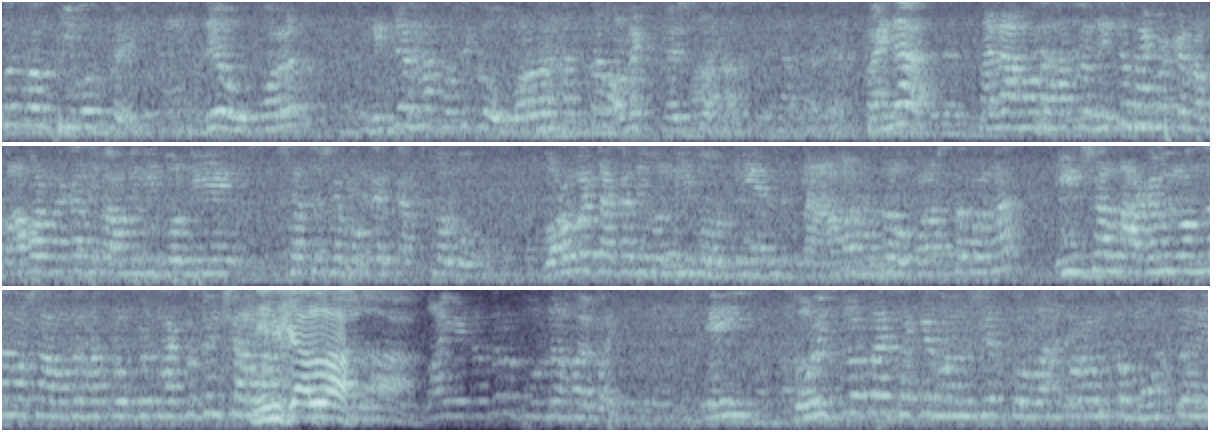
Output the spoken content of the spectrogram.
সাল্লাম কি বলছে? যে উপরের নিচের হাতটা থেকে উপরের হাতটা অনেক শ্রেষ্ঠ হাত। তাই না? তাহলে আমাদের হাতটা নিচে থাকবে কেন? বাবা টাকা দিব, আমি নিব, নিয়ে স্বেচ্ছাসেবকের কাজ করব। বড় টাকা দিব, নিব, নিয়ে না, আমার হাতটা উপর আসতে ইনশাল্লাহ আগামী রমজান মাসে আমাদের হাতটা উপরে থাকবে তো ইনশাল্লাহ ইনশাআল্লাহ। ভাই এটা যেন ভুল হয় ভাই। এই দরিদ্রতায় থেকে মানুষের কল্যাণ করার মতো মন তৈরি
